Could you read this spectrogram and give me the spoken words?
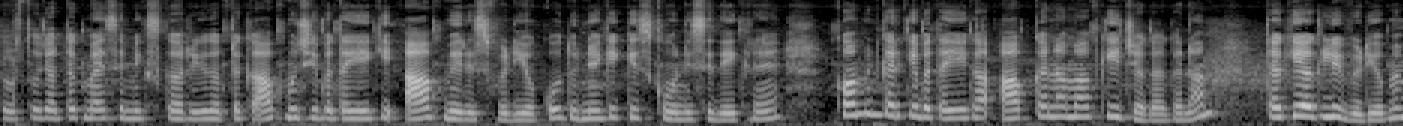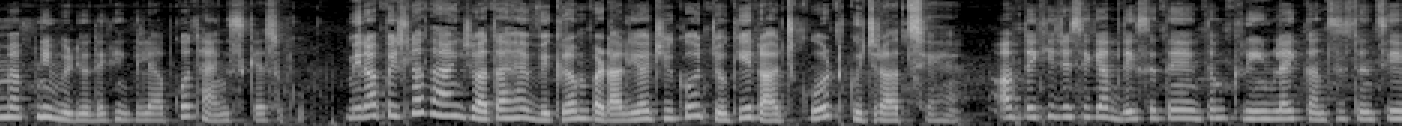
दोस्तों, जब तक मैं इसे मिक्स कर रही हूँ, तब तक आप मुझे बताइए कि आप मेरे इस वीडियो को दुनिया के किस कोने से देख रहे हैं कमेंट करके बताइएगा। आपका नाम, आपकी जगह का नाम, ताकि अगली वीडियो में मैं अपनी वीडियो देखने के लिए आपको थैंक्स कह सकूँ। मेरा पिछला थैंक जाता है विक्रम पडालिया जी को, जो कि राजकोट, गुजरात से हैं। अब देखिए, जैसे कि आप देख सकते हैं, एकदम क्रीम लाइक कंसिस्टेंसी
